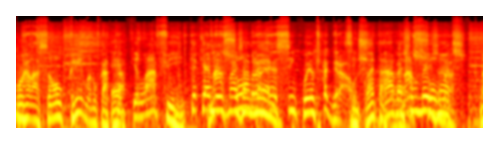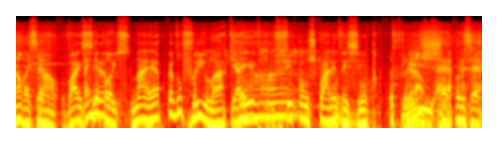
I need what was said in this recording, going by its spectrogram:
com relação ao clima no Catar. É. Porque lá, filho, O que, que é na sombra ameno? é 50 graus. 50? Ah, vai Na ser um mês antes. Não, vai ser. Não, vai bem ser depois. na época do frio lá, que aí ficam uns 45 graus. Ih, É, pois é.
